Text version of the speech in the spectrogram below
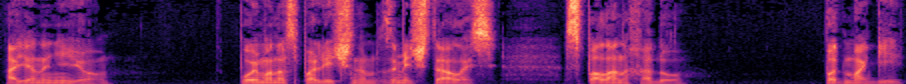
а я на нее. Поймана с поличным, замечталась, спала на ходу. «Подмоги?»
